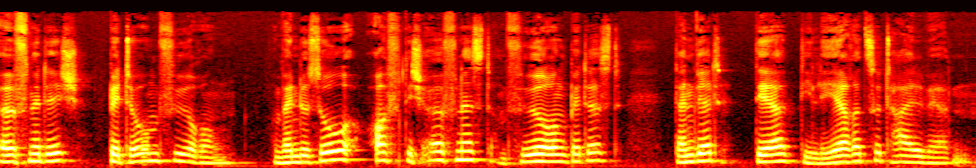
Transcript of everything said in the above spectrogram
öffne dich, bitte um Führung. Und wenn du so oft dich öffnest, um Führung bittest, dann wird dir die Lehre zuteil werden.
